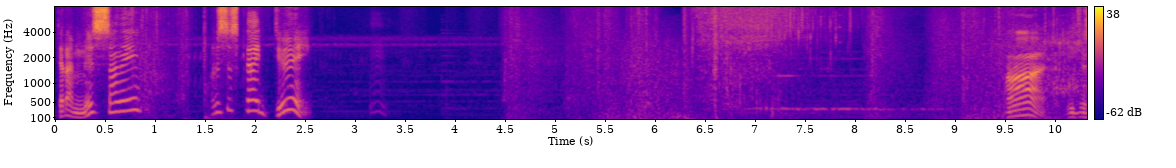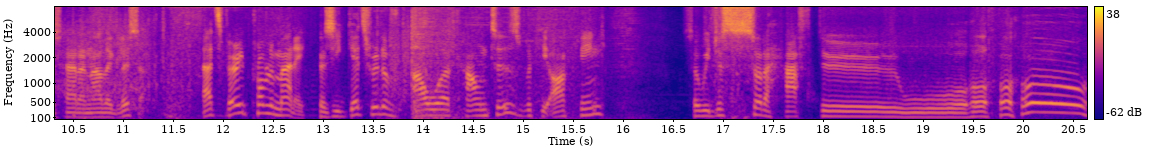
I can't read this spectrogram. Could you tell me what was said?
Did I miss something? What is this guy doing? Ah, he just had another Glissa. That's very problematic because he gets rid of our counters with the Archfiend so we just sort of have to... Whoa, ho, ho.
